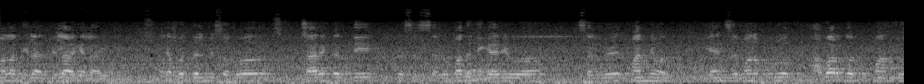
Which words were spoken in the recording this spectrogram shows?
मला दिला दिला गेला त्याबद्दल मी सर्व कार्यकर्ते तसेच सर्व पदाधिकारी व सर्व मान्यवर यांचं मनपूर्वक आभार करतो मानतो.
